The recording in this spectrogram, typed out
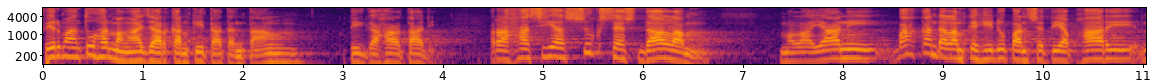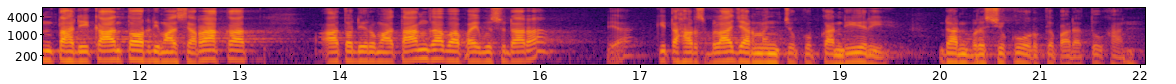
firman Tuhan mengajarkan kita tentang tiga hal tadi rahasia sukses dalam melayani bahkan dalam kehidupan setiap hari entah di kantor, di masyarakat atau di rumah tangga Bapak Ibu Saudara ya kita harus belajar mencukupkan diri dan bersyukur kepada Tuhan.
